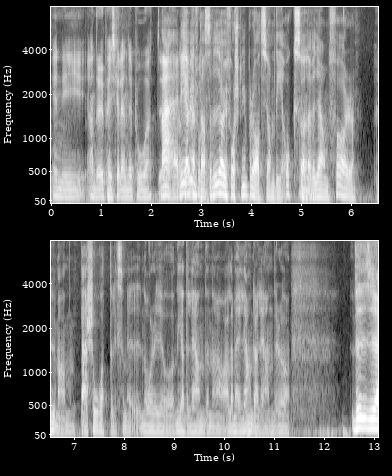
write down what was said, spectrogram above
än i andra europeiska länder på att... eh, Nej, det är vi inte. Alltså, vi har ju forskning på Ratio om det också, Ja. där vi jämför hur man bär sig åt liksom, i Norge och Nederländerna och alla möjliga andra länder. Och vi eh,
